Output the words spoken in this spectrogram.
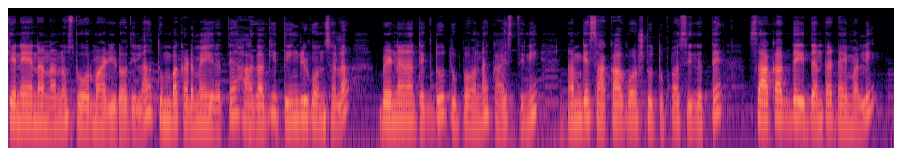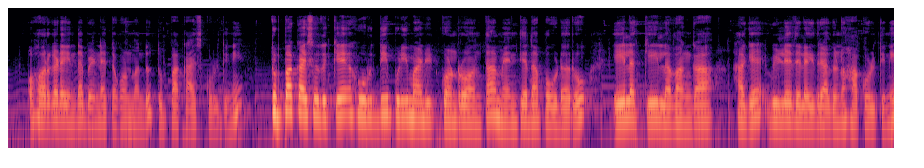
ಕೆನೆಯನ್ನು ನಾನು ಸ್ಟೋರ್ ಮಾಡಿ ಇಡೋದಿಲ್ಲ ತುಂಬ ಕಡಿಮೆ ಇರುತ್ತೆ. ಹಾಗಾಗಿ ತಿಂಗ್ಳಿಗೆ ಸಲ ಬೆಣ್ಣೆನ ತೆಗೆದು ತುಪ್ಪವನ್ನು ಕಾಯಿಸ್ತೀನಿ. ನಮಗೆ ಸಾಕಾಗೋಷ್ಟು ತುಪ್ಪ ಸಿಗುತ್ತೆ. ಸಾಕಾಗದೇ ಇದ್ದಂಥ ಟೈಮಲ್ಲಿ ಹೊರಗಡೆಯಿಂದ ಬೆಣ್ಣೆ ತೊಗೊಂಡು ಬಂದು ತುಪ್ಪ ಕಾಯಿಸ್ಕೊಳ್ತೀನಿ. ತುಪ್ಪ ಕಾಯಿಸೋದಕ್ಕೆ ಹುರಿದು ಪುಡಿ ಮಾಡಿಟ್ಕೊಂಡ್ರು ಅಂತ ಮೆಂತ್ಯದ ಪೌಡರು, ಏಲಕ್ಕಿ, ಲವಂಗ ಹಾಗೆ ವೀಳ್ಯದೆಲೆ ಇದ್ದರೆ ಅದನ್ನು ಹಾಕ್ಕೊಳ್ತೀನಿ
